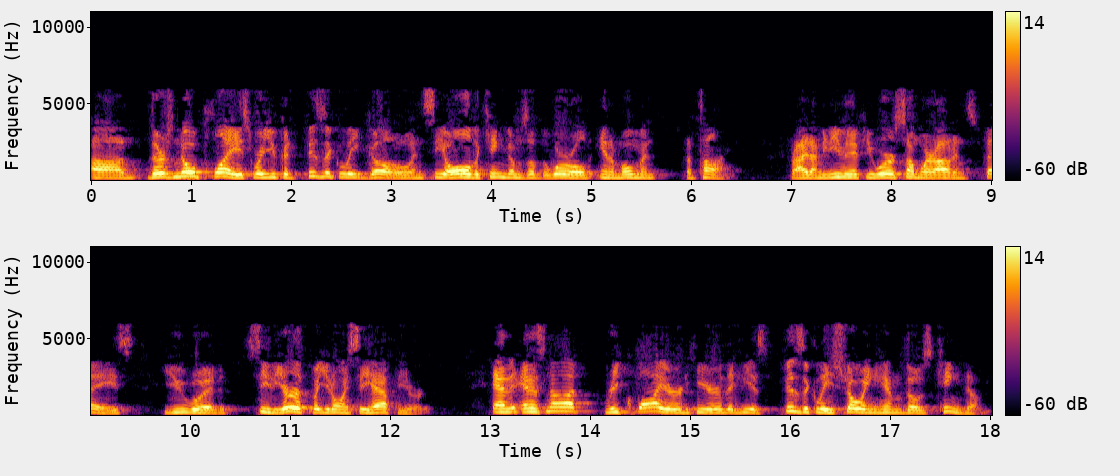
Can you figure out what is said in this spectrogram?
uh, there's no place where you could physically go and see all the kingdoms of the world in a moment of time. Right? I mean, even if you were somewhere out in space, you would see the earth, but you'd only see half the earth. And, and it's not required here that he is physically showing him those kingdoms.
